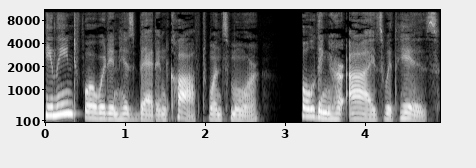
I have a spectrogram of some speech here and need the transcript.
He leaned forward in his bed and coughed once more, holding her eyes with his.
